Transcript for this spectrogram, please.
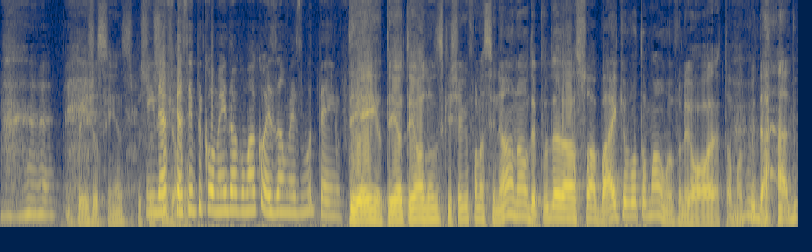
eu vejo assim, as pessoas Ainda se fica jogam. sempre comendo alguma coisa ao mesmo tempo. Tenho, tenho, eu tenho alunos que chegam e falam assim, não, não, depois da sua bike eu vou tomar uma. Eu falei, ó, toma cuidado.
